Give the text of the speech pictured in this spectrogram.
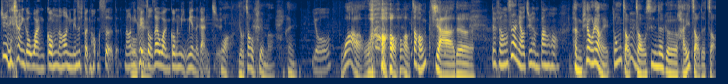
就有点像一个碗宫，然后里面是粉红色的，然后你可以走在碗宫里面的感觉。哇，有照片吗？我看。有哇哇哇！这好像假的。对，粉红色的鸟居很棒哦，很漂亮哎。东早早、嗯、是那个海藻的藻，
